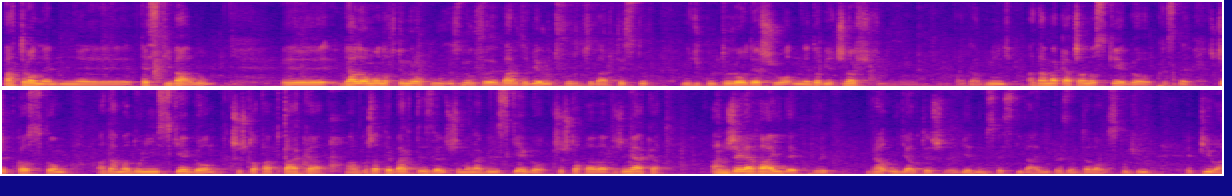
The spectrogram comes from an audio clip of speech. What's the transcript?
patronem festiwalu. Wiadomo, no w tym roku znów bardzo wielu twórców, artystów, ludzi kultury odeszło do wieczności. Można wymienić Adama Kaczanowskiego, Krystynę Szczypkowską, Adama Dulińskiego, Krzysztofa Ptaka, Małgorzatę Bartyzel, Szymona Bielskiego, Krzysztofa Wawrzyniaka, Andrzeja Wajdę, który brał udział też w jednym z festiwali, prezentował swój film Piła.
